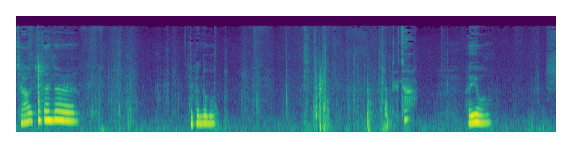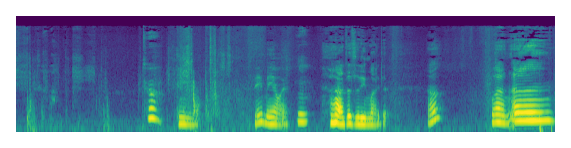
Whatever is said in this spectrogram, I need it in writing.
瞧，就在那儿，有看到吗？这，还有，这，嗯，哎，没有哎，嗯，哈哈，这是另外的。啊，晚安。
